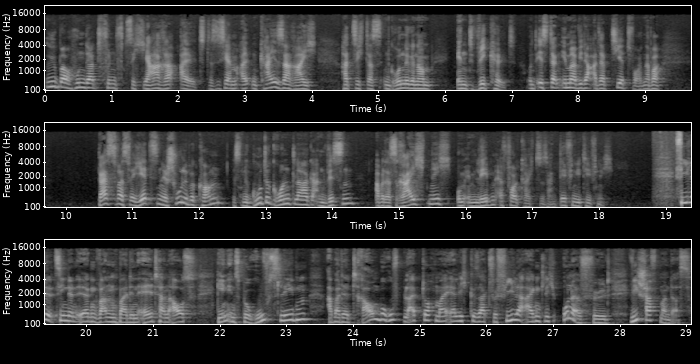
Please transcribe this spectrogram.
über 150 Jahre alt. Das ist ja im alten Kaiserreich, hat sich das im Grunde genommen entwickelt und ist dann immer wieder adaptiert worden. Aber das, was wir jetzt in der Schule bekommen, ist eine gute Grundlage an Wissen, aber das reicht nicht, um im Leben erfolgreich zu sein. Definitiv nicht. Viele ziehen dann irgendwann bei den Eltern aus, gehen ins Berufsleben, aber der Traumberuf bleibt doch mal ehrlich gesagt für viele eigentlich unerfüllt. Wie schafft man das?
